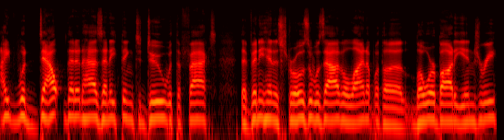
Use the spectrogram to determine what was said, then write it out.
I would doubt that it has anything to do with the fact that Vinny Hinostroza was out of the lineup with a lower body injury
